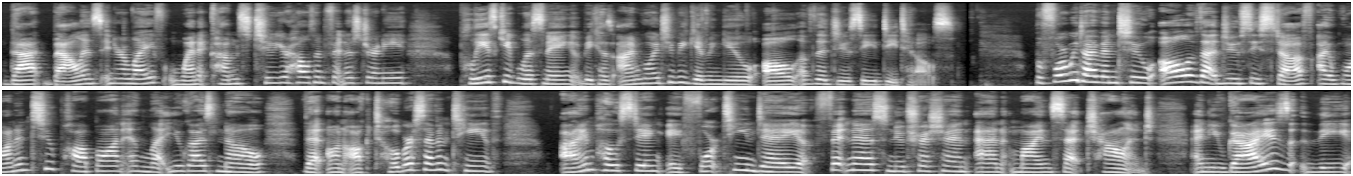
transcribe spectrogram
that balance in your life when it comes to your health and fitness journey, please keep listening because I'm going to be giving you all of the juicy details. Before we dive into all of that juicy stuff, I wanted to pop on and let you guys know that on October 17th, I am posting a 14 day fitness, nutrition, and mindset challenge. And you guys, the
